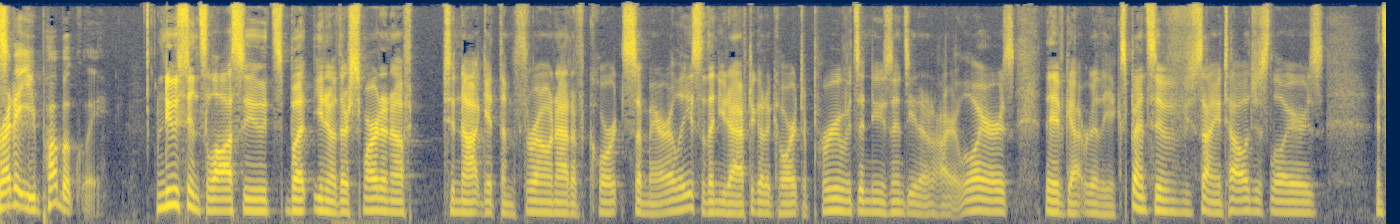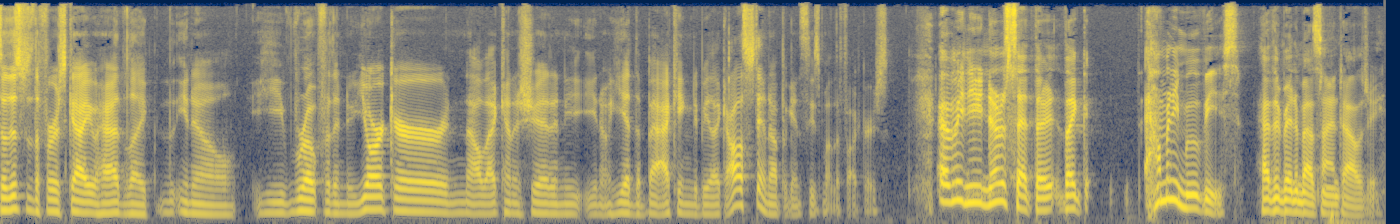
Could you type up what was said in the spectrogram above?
discredit you publicly. nuisance lawsuits, but you know they're smart enough to not get them thrown out of court summarily. So then you'd have to go to court to prove it's a nuisance. You'd have to hire lawyers. They've got really expensive Scientologist lawyers. And so this was the first guy who had like you know he wrote for the New Yorker and all that kind of shit, and he you know he had the backing to be like I'll stand up against these motherfuckers. I mean, you notice that there, like, how many movies have there been about Scientology?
